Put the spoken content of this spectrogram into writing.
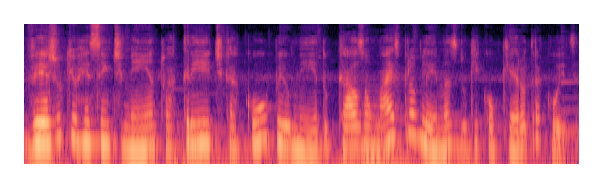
Vejo que o ressentimento, a crítica, a culpa e o medo causam mais problemas do que qualquer outra coisa.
